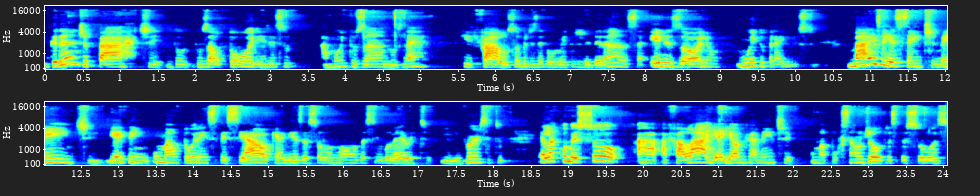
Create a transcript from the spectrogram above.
Grande parte do, dos autores, isso há muitos anos, né, que falam sobre desenvolvimento de liderança, eles olham muito para isso. Mais recentemente, e aí tem uma autora em especial, que é a Lisa Solomon, da Singularity University, ela começou a, a falar, e aí, obviamente, uma porção de outras pessoas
